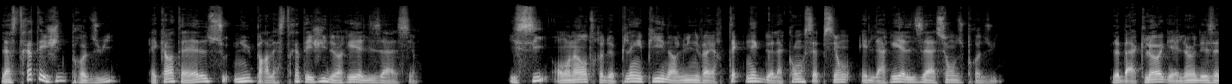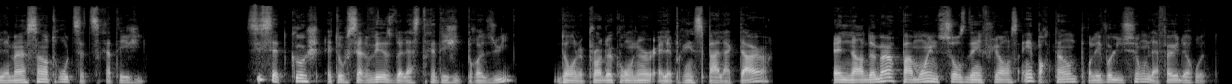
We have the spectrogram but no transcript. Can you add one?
La stratégie de produit est quant à elle soutenue par la stratégie de réalisation. Ici, on entre de plein pied dans l'univers technique de la conception et de la réalisation du produit. Le backlog est l'un des éléments centraux de cette stratégie. Si cette couche est au service de la stratégie de produit, dont le product owner est le principal acteur, elle n'en demeure pas moins une source d'influence importante pour l'évolution de la feuille de route.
